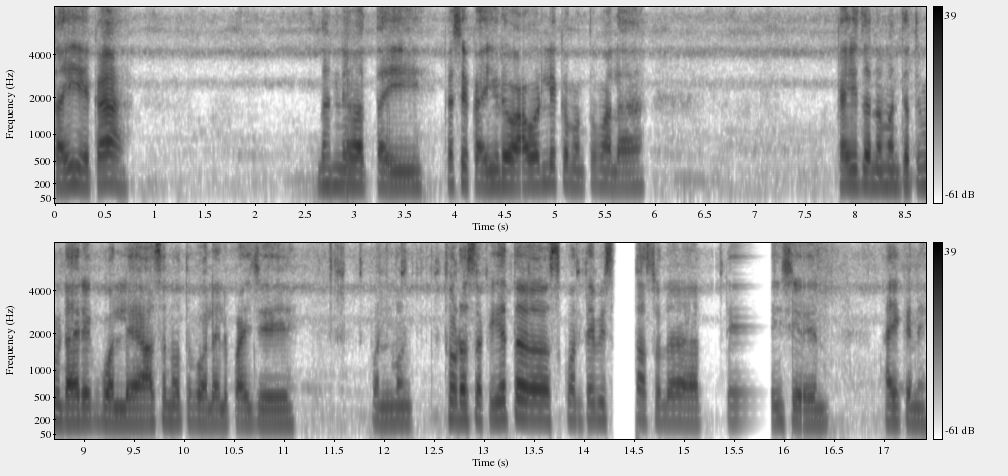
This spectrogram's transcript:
ताई आहे का? धन्यवाद ताई. कसे काय व्हिडिओ आवडले का मग तुम्हाला? काही जण म्हणतात तुम्ही डायरेक्ट बोलल्या असं नव्हतं बोलायला पाहिजे. पण मग थोडंसं येतंच कोणत्या बी सासूला टेन्शन आहे का नाही?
